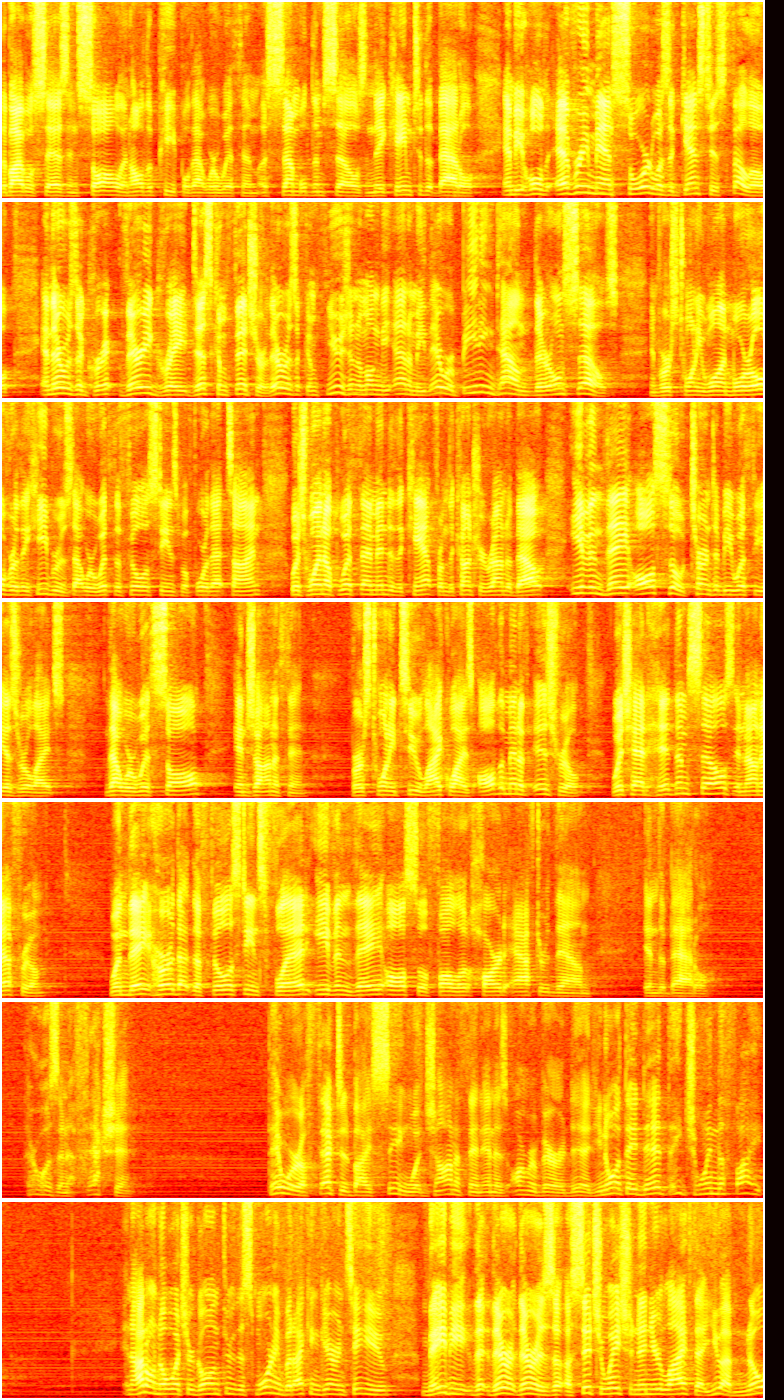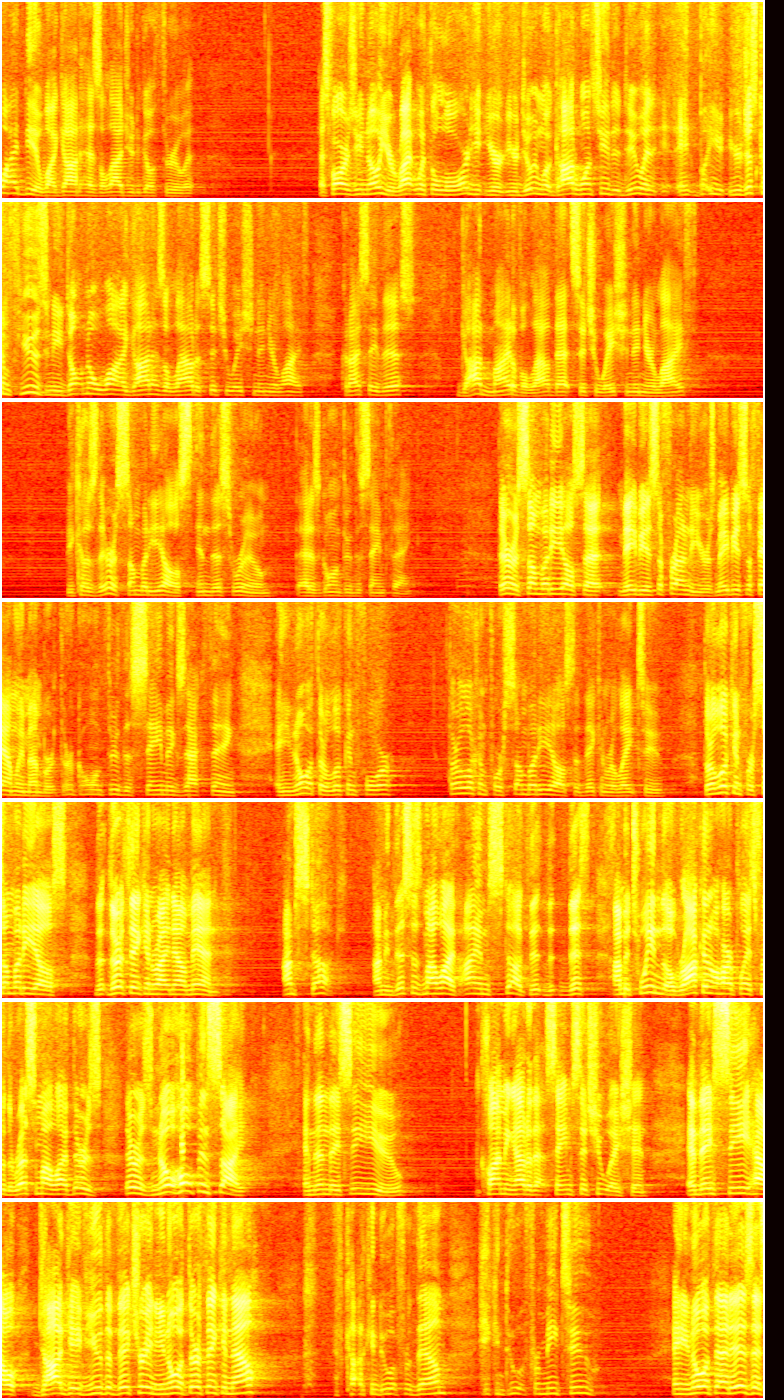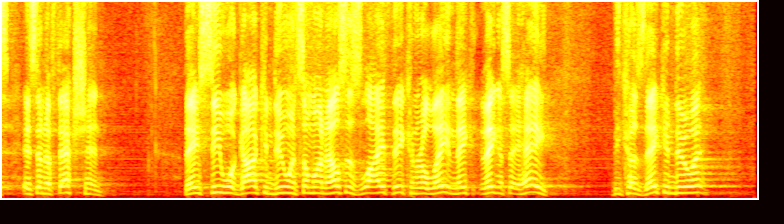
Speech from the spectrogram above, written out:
the Bible says, and Saul and all the people that were with him assembled themselves, and they came to the battle. And behold, every man's sword was against his fellow, and there was a great, very great discomfiture. There was a confusion among the enemy. They were beating down their own selves. In verse 21, moreover, the Hebrews that were with the Philistines before that time, which went up with them into the camp from the country round about, even they also turned to be with the Israelites that were with Saul and Jonathan. Verse 22 Likewise, all the men of Israel which had hid themselves in Mount Ephraim, when they heard that the Philistines fled, even they also followed hard after them in the battle. There was an affection. They were affected by seeing what Jonathan and his armor bearer did. You know what they did? They joined the fight. And I don't know what you're going through this morning, but I can guarantee you maybe there, there is a situation in your life that you have no idea why God has allowed you to go through it. As far as you know, you're right with the Lord. You're, you're doing what God wants you to do, and, and, but you're just confused and you don't know why God has allowed a situation in your life. Could I say this? God might have allowed that situation in your life because there is somebody else in this room that is going through the same thing. There is somebody else that maybe it's a friend of yours, maybe it's a family member. They're going through the same exact thing. And you know what they're looking for? They're looking for somebody else that they can relate to. They're looking for somebody else. They're thinking right now, man, I'm stuck. I mean, this is my life. I am stuck. This, I'm between a rock and a hard place for the rest of my life. There is, there is no hope in sight. And then they see you climbing out of that same situation, and they see how God gave you the victory. And you know what they're thinking now? If God can do it for them, He can do it for me too. And you know what that is? It's, it's an affection. They see what God can do in someone else's life, they can relate, and they, they can say, hey, because they can do it,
